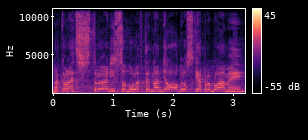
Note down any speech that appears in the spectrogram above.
Nakonec strojený Sobolev, ten nám dělá obrovské problémy.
